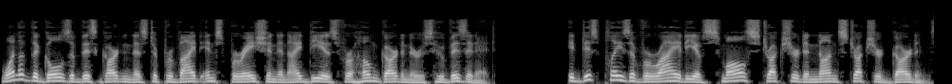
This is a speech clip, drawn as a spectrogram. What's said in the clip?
One of the goals of this garden is to provide inspiration and ideas for home gardeners who visit it. It displays a variety of small structured and non-structured gardens,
